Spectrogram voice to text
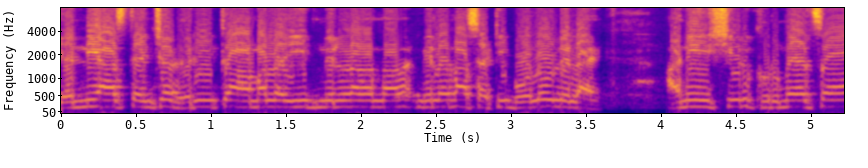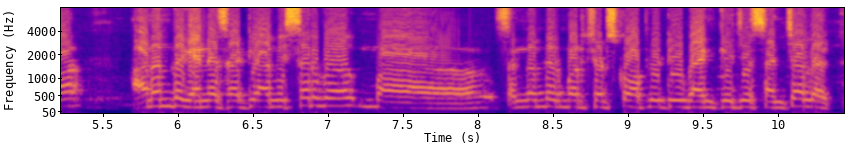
यांनी आज त्यांच्या घरी इथं आम्हाला ईद मिलना मिलनासाठी बोलवलेलं आहे. आणि शीर खुर्म्याचा आनंद घेण्यासाठी आम्ही सर्व संगमनेर मर्चंट्स कोऑपरेटिव्ह बँकेचे संचालक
